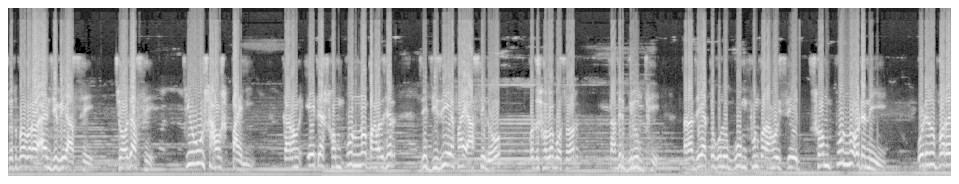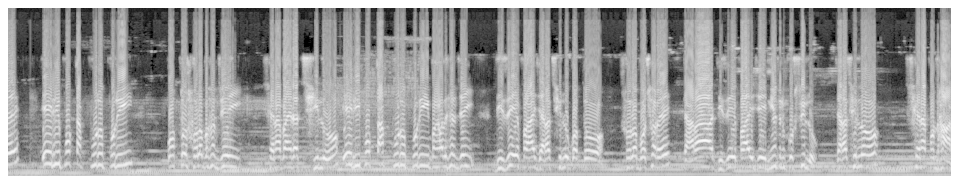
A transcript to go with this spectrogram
যত বড় বড় আইনজীবী আছে জজ আছে, কেউ সাহস পায়নি। কারণ এটা সম্পূর্ণ বাংলাদেশের যে ডিজিএফআই আসছিল গত ষোলো বছর, তাদের বিরুদ্ধে। তারা যে এতগুলো গুম খুন করা হয়েছে, সম্পূর্ণ ওটা নিয়ে। ওটার উপরে এই রিপোর্টটা পুরোপুরি গত ষোলো বছর যেই সেনাবাহিনীরা ছিল, এই রিপোর্টটা পুরোপুরি বাংলাদেশের যেই ডিজিএফআই যারা ছিল গত ষোলো বছরে যারা ডিজিএফআই যে নিয়ন্ত্রণ করছিল, যারা ছিল সেনাপ্রধান।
